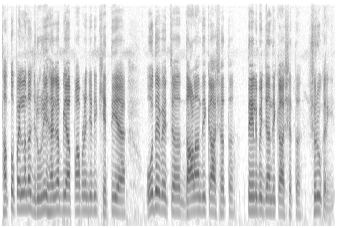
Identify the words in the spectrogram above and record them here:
ਸਭ ਤੋਂ ਪਹਿਲਾਂ ਤਾਂ ਜ਼ਰੂਰੀ ਹੈਗਾ ਵੀ ਆਪਾਂ ਆਪਣੀ ਜਿਹੜੀ ਖੇਤੀ ਹੈ, ਉਹਦੇ ਵਿੱਚ ਦਾਲਾਂ ਦੀ ਕਾਸ਼ਤ, ਤੇਲ ਬੀਜਾਂ ਦੀ ਕਾਸ਼ਤ ਸ਼ੁਰੂ ਕਰੀਏ।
